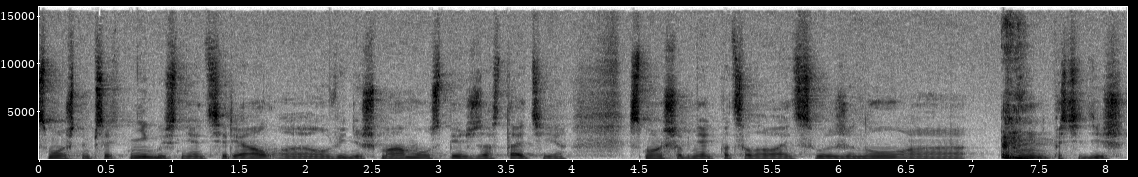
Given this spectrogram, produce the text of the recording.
сможешь написать книгу, снять сериал, э, увидишь маму, успеешь застать ее, сможешь обнять, поцеловать свою жену, э, посидишь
